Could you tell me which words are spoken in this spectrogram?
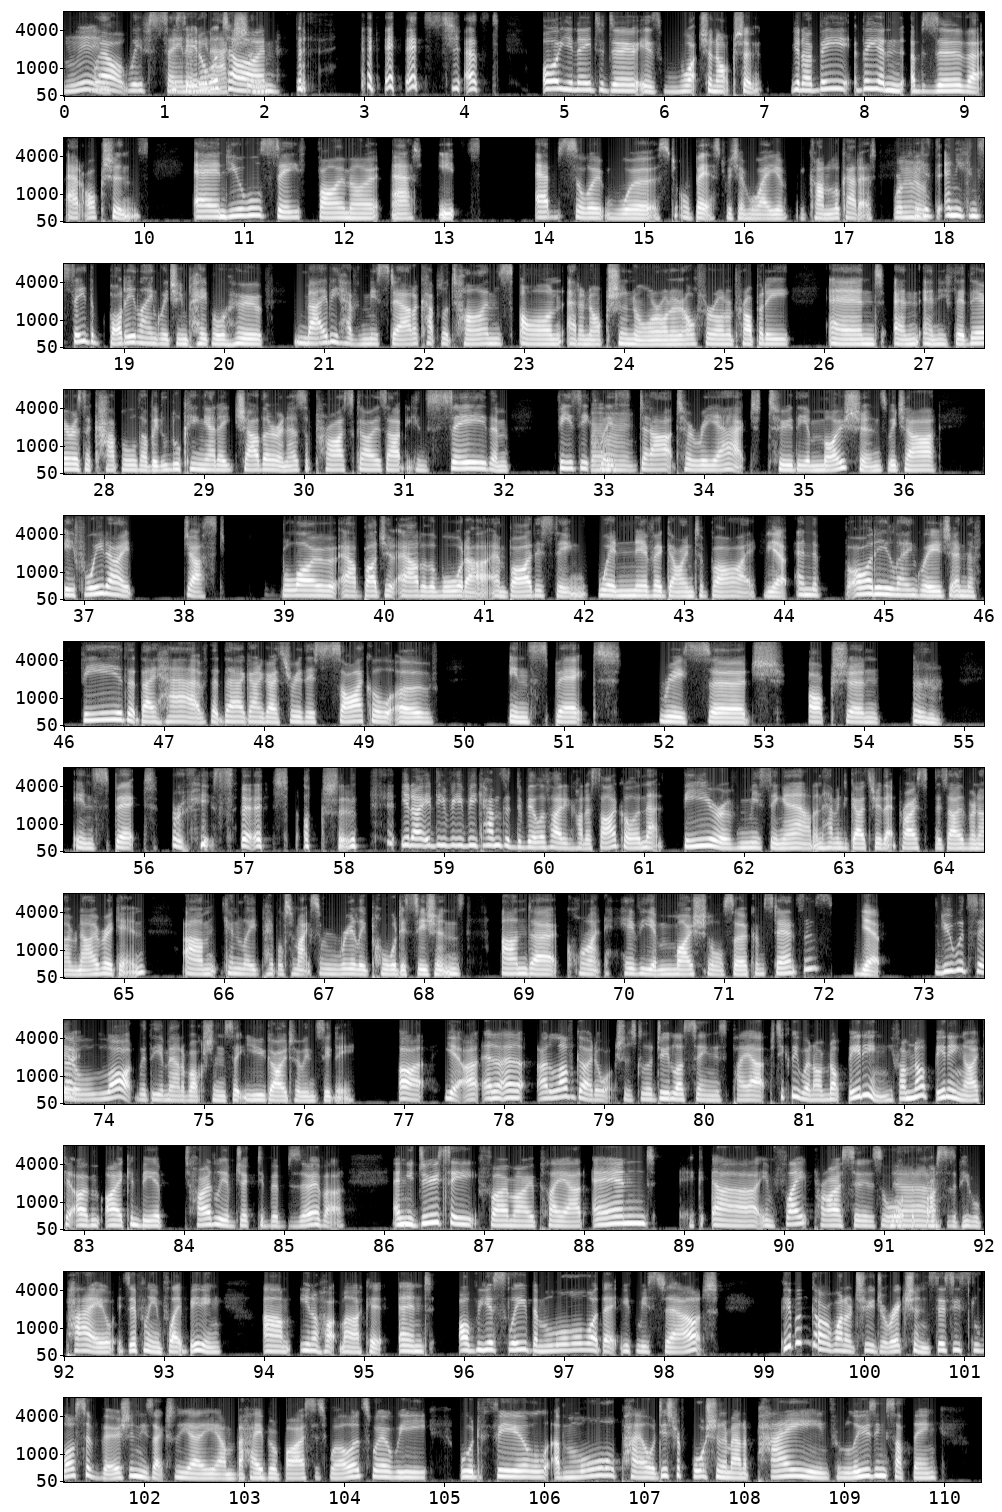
Mm. Well, we've seen see it in all the time. it's just all you need to do is watch an auction. You know, be be an observer at auctions, and you will see FOMO at its absolute worst or best, whichever way you, you kind of look at it. Because, and you can see the body language in people who maybe have missed out a couple of times on at an auction or on an offer on a property. And and and if they're there as a couple, they'll be looking at each other. And as the price goes up, you can see them physically Mm. start to react to the emotions, which are if we don't just blow our budget out of the water and buy this thing, we're never going to buy Yeah. and the body language and the fear that they have that they're going to go through this cycle of inspect, research, auction, inspect, research, auction. You know, it, it becomes a debilitating kind of cycle. And that fear of missing out and having to go through that process over and over and over again um, can lead people to make some really poor decisions under quite heavy emotional circumstances. Yep. You would see it a lot with the amount of auctions that you go to in Sydney. Uh, yeah, I, and I, I love going to auctions because I do love seeing this play out, particularly when I'm not bidding. If I'm not bidding, I can, I'm, I can be a totally objective observer. And you do see FOMO play out and uh, inflate prices or Yeah. the prices that people pay. It's definitely inflate bidding um, in a hot market. And obviously, the more that you've missed out, people can go one or two directions. There's this loss aversion is actually a um, behavioral bias as well. It's where we would feel a more pain or disproportionate amount of pain from losing something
